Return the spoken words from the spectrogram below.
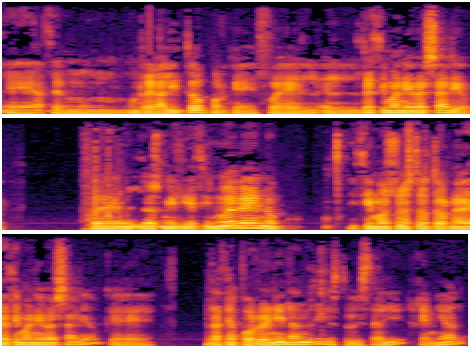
eh, hacer un, regalito porque fue el, décimo aniversario. Fue el 2019, no, hicimos nuestro torneo de décimo aniversario, que gracias por venir, Andri, que estuviste allí, genial.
